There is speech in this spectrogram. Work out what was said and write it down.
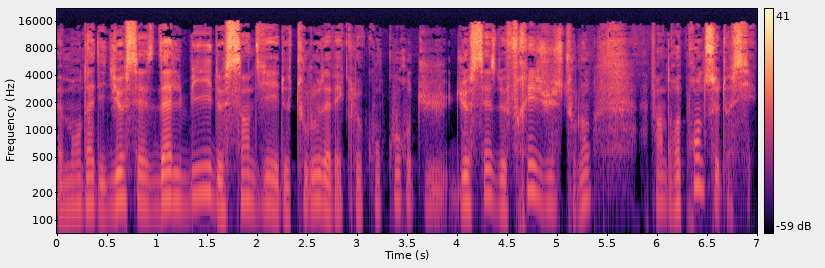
mandat des diocèses d'Albi, de Saint-Dié et de Toulouse avec le concours du diocèse de Fréjus-Toulon afin de reprendre ce dossier.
